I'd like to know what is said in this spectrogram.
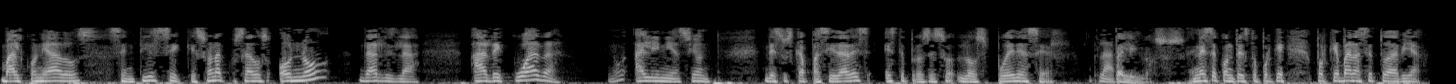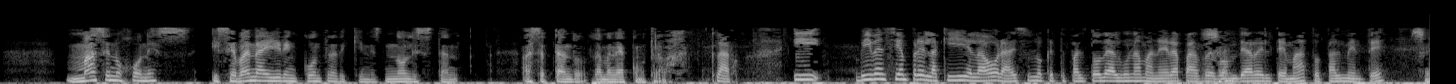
balconeados, sentirse que son acusados o no darles la adecuada ¿no? alineación de sus capacidades, este proceso los puede hacer Claro. peligrosos. En ese contexto, ¿por qué? Porque van a ser todavía más enojones y se van a ir en contra de quienes no les están aceptando la manera como trabajan. Claro. Y viven siempre el aquí y el ahora. Eso es lo que te faltó de alguna manera para Sí. redondear el tema totalmente. Sí.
